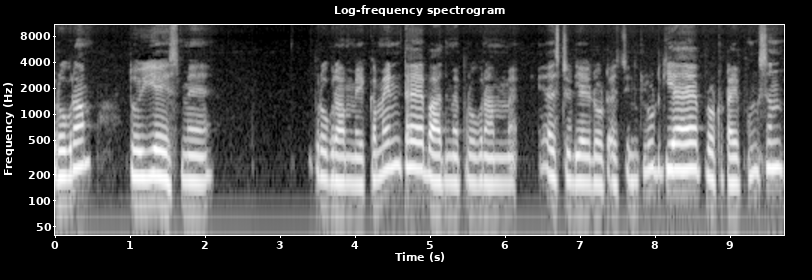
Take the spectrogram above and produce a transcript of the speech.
प्रोग्राम तो ये इसमें प्रोग्राम में कमेंट है, बाद में प्रोग्राम में S T D I dot H include किया है प्रोटोटाइप फ़ंक्शन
